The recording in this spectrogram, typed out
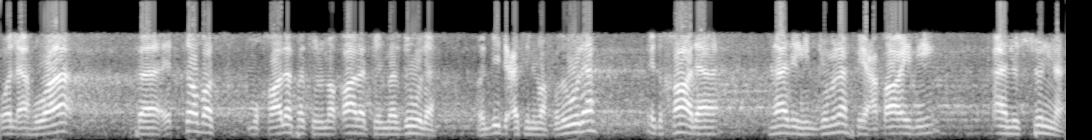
والأهواء فاقتضت مخالفة المقالة المبذولة والبدعة المخذولة إدخال هذه الجملة في عقائد أهل السنة.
